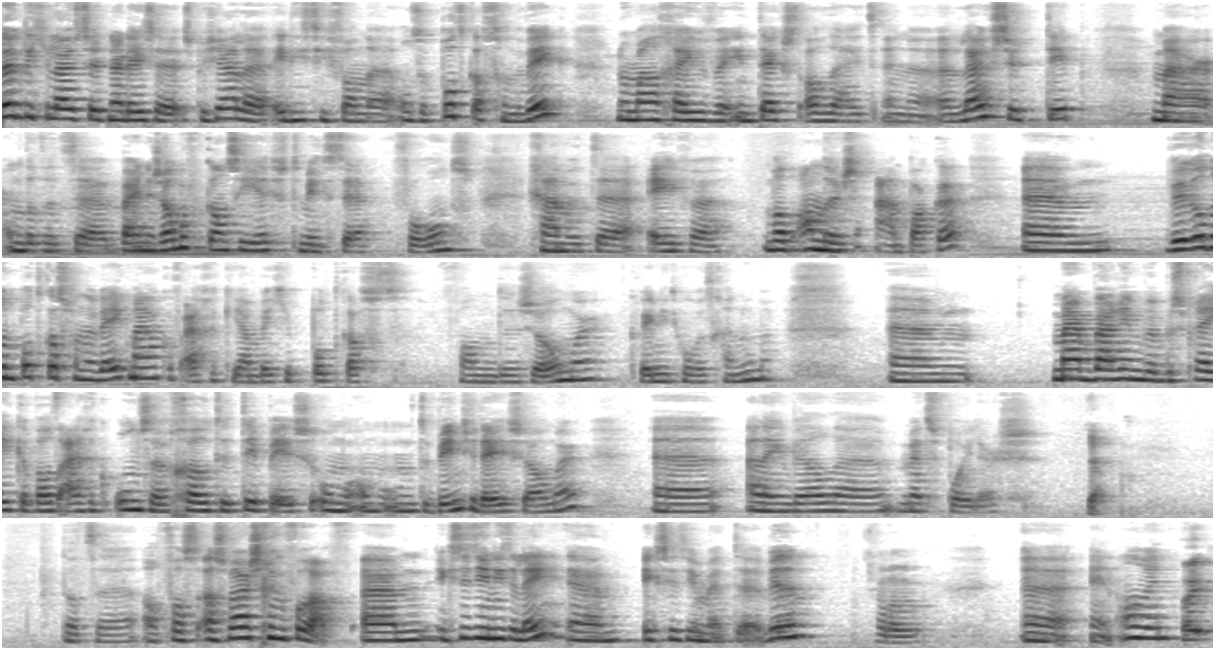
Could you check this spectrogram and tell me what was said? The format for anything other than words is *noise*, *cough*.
leuk dat je luistert naar deze speciale editie van eh, onze podcast van de week. Normaal geven we in tekst altijd een, eh, een luistertip. Maar omdat het eh, bijna zomervakantie is, tenminste voor ons, gaan we het even wat anders aanpakken. Ehm, we wilden een podcast van de week maken, of eigenlijk ja, een beetje podcast van de zomer. Ik weet niet hoe we het gaan noemen. Ehm, maar waarin we bespreken wat eigenlijk onze grote tip is om, om, om te bingen deze zomer. Eh, alleen wel eh, met spoilers. Ja. Dat eh, alvast als waarschuwing vooraf. Ehm, ik zit hier niet alleen. Ehm, ik zit hier met eh, Willem Hallo. eh, en Alwin. Hoi.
